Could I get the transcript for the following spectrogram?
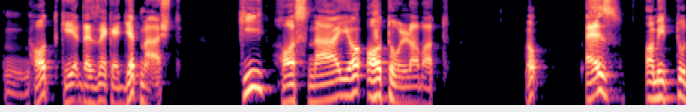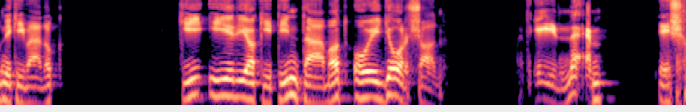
Hmm, hadd kérdezzek egyet mást. Ki használja a tollamat? No, ez, amit tudni kívánok. Ki írja ki tintámat oly gyorsan? Hát én nem. És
